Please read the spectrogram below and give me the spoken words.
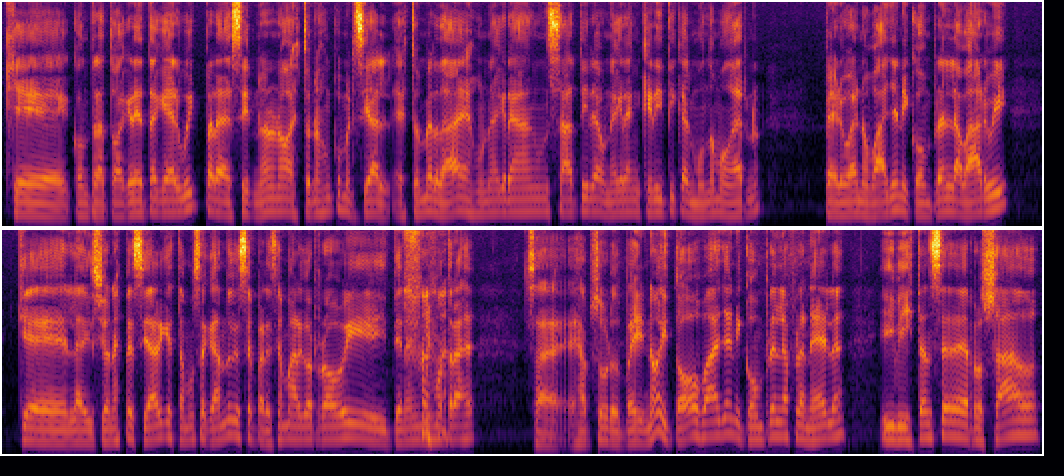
que contrató a Greta Gerwig para decir, no, no, no, esto no es un comercial, esto en verdad es una gran sátira, una gran crítica al mundo moderno, pero bueno, vayan y compren la Barbie, que la edición especial que estamos sacando, que se parece a Margot Robbie y tiene el mismo traje, o sea, es absurdo, pues, y no, y todos vayan y compren la franela y vístanse de rosado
